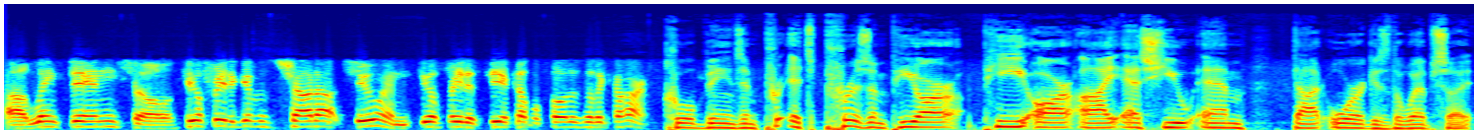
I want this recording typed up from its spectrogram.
uh, LinkedIn. So feel free to give us a shout out too, and feel free to see a couple photos of the car. Cool beans, and pr- it's Prisum P R P R I S U M dot org is the website.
